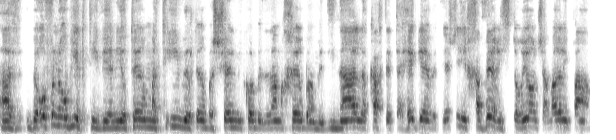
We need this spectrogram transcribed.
אז באופן אובייקטיבי אני יותר מתאים ויותר בשל מכל בן אדם אחר במדינה לקחת את ההגה, ויש לי חבר, היסטוריון, שאמר לי פעם,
